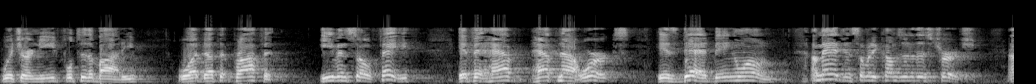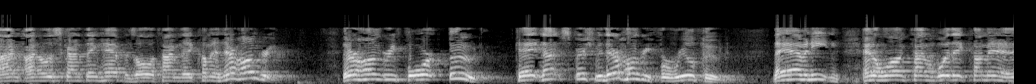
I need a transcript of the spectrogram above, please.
which are needful to the body, what doth it profit? Even so faith, if it have, hath not works, is dead, being alone. Imagine somebody comes into this church. I, I know this kind of thing happens all the time. They come in, they're hungry. They're hungry for food. Okay, not spiritually. They're hungry for real food. They haven't eaten in a long time. Boy, they come in and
